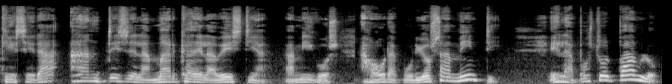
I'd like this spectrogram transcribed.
que será antes de la marca de la bestia, amigos. Ahora, curiosamente, el apóstol Pablo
